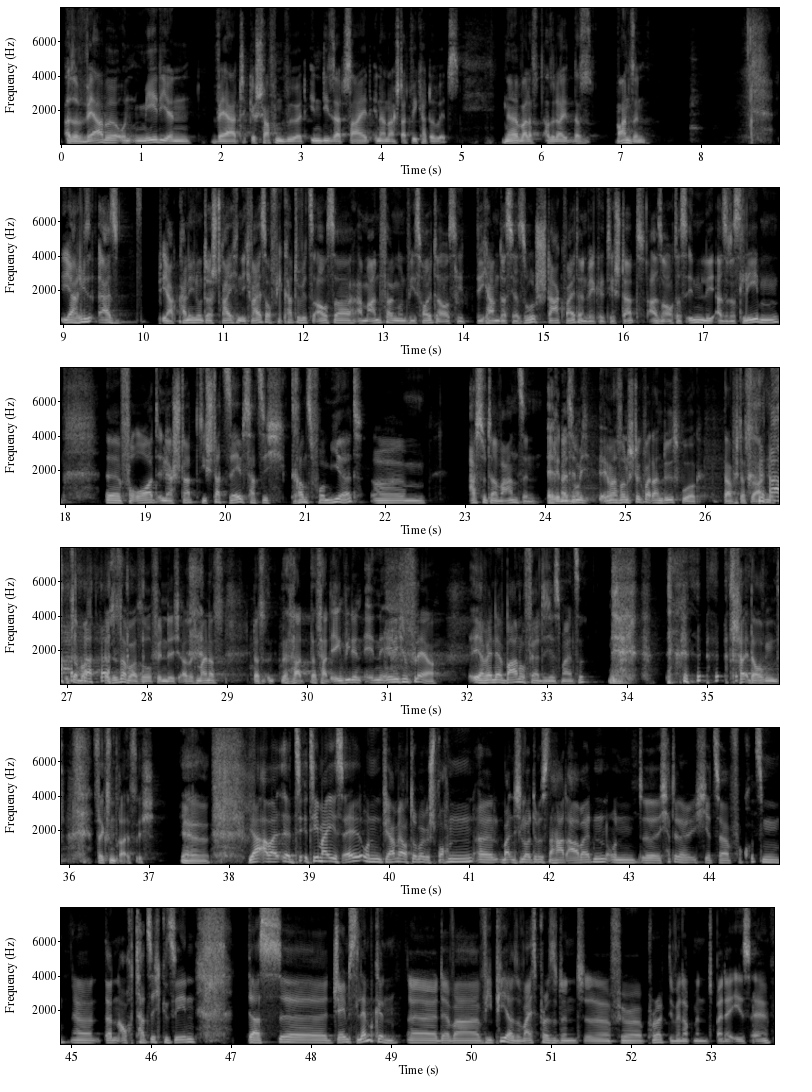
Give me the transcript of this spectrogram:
also Werbe- und Medienwert geschaffen wird in dieser Zeit in einer Stadt wie Katowice. Ne, weil das, also da, das ist Wahnsinn. Ja, also ja, kann ich nur unterstreichen. Ich weiß auch, wie Katowice aussah am Anfang und wie es heute aussieht. Die haben das ja so stark weiterentwickelt, die Stadt. Also auch das Innenle also das Leben äh, vor Ort in der Stadt. Die Stadt selbst hat sich transformiert. Ähm, absoluter Wahnsinn. Erinnert also, mich immer so ein Stück weit an Duisburg. Darf ich das sagen? Das ist aber, das ist aber so, finde ich. Also ich meine, das, das, das, hat, das hat irgendwie den, einen ähnlichen Flair. Ja, wenn der Bahnhof fertig ist, meinst du? 2036. Äh, ja, aber äh, Thema ESL und wir haben ja auch darüber gesprochen, äh, manche Leute müssen hart arbeiten und äh, ich hatte ich jetzt ja vor kurzem äh, dann auch tatsächlich gesehen, dass äh, James Lemkin, äh, der war VP, also Vice President für Product Development bei der ESL,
